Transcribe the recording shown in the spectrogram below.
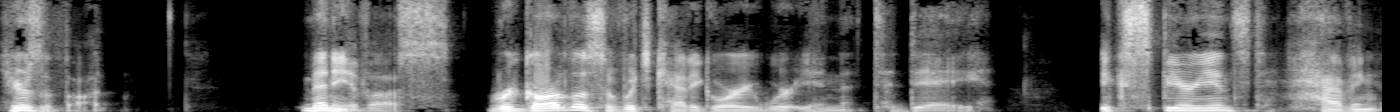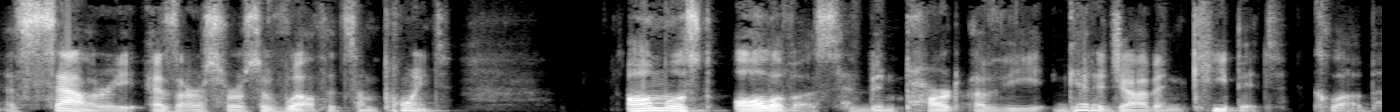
Here's a thought many of us, regardless of which category we're in today, experienced having a salary as our source of wealth at some point. Almost all of us have been part of the get a job and keep it club.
